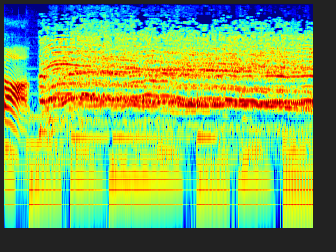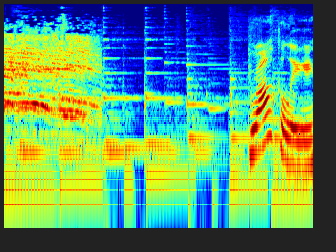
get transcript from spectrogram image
Job. Broccoli.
